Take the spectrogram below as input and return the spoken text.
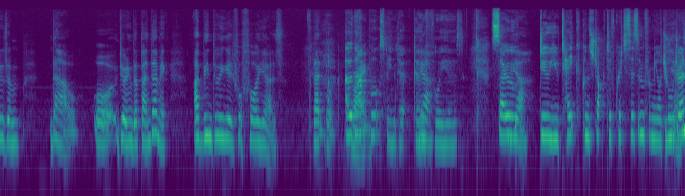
do them now or during the pandemic, I've been doing it for four years. That book. Oh, Right. that book's been do- going Yeah. for four years. So, Yeah. do you take constructive criticism from your children?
